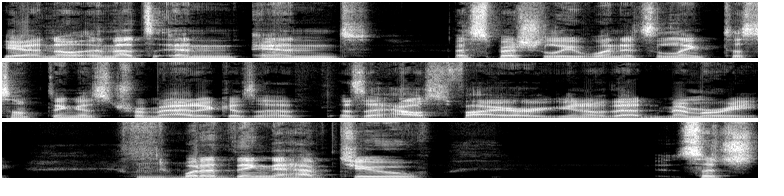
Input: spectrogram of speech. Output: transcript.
Yeah, no, and that's and and especially when it's linked to something as traumatic as a as a house fire, you know, that memory. What a Mhm. thing to have two such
